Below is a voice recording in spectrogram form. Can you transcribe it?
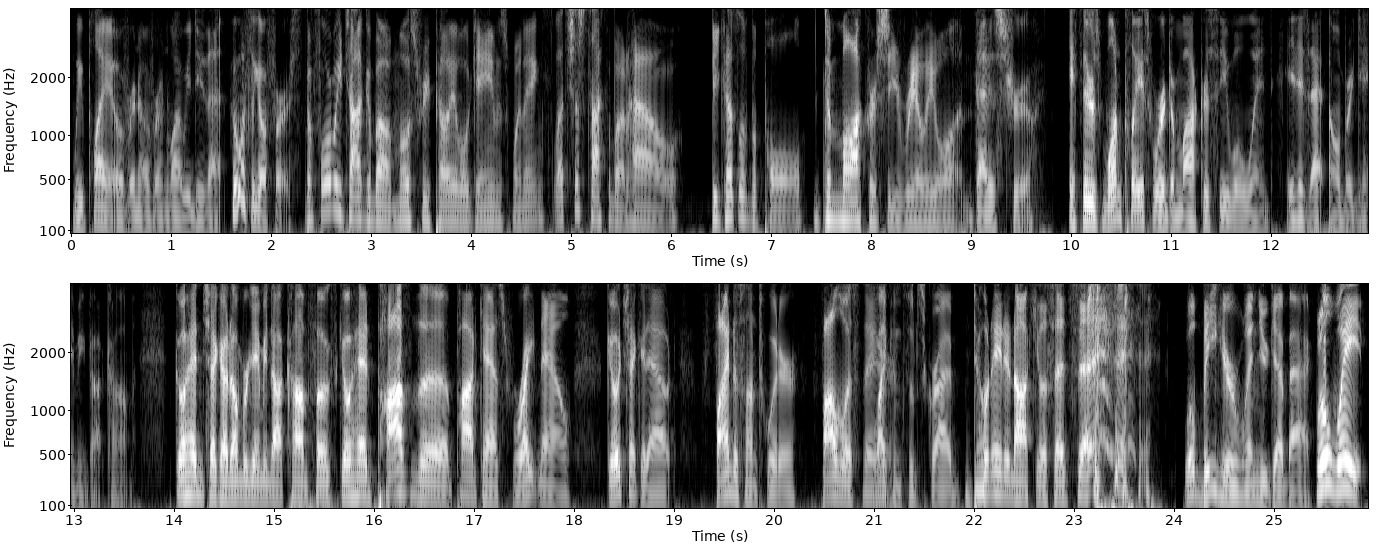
we play over and over and why we do that. Who wants to go first? Before we talk about most replayable games winning, let's just talk about how, because of the poll, democracy really won. That is true. If there's one place where democracy will win, it is at ombragaming.com. Go ahead and check out ombragaming.com, folks. Go ahead, pause the podcast right now. Go check it out. Find us on Twitter. Follow us there. Like and subscribe. Donate an Oculus headset. We'll be here when you get back. We'll wait.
